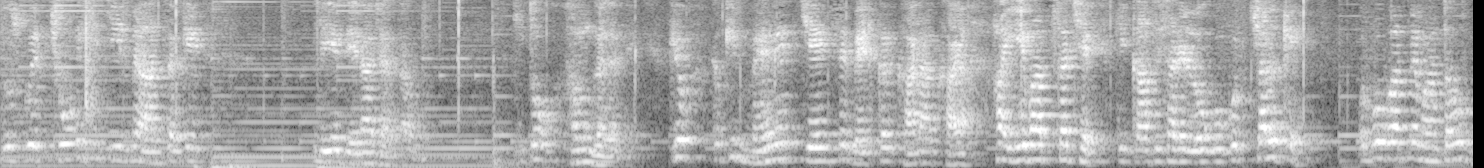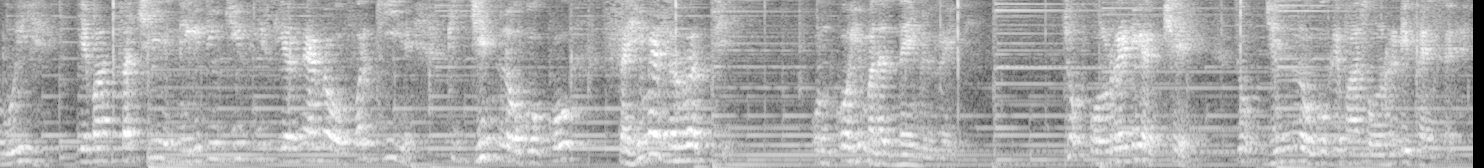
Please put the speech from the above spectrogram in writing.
तो उसको एक छोटी सी चीज़ में आंसर के लिए देना चाहता हूँ कि तो हम गलत हैं। क्यों? क्योंकि मैंने चैन से बैठकर खाना खाया। हाँ ये बात सच है कि काफ़ी सारे लोगों को चल के, और वो बात मैं मानता हूँ, बुरी है। ये बात सच ही है। नेगेटिव चीज़ इस ईयर ने हमें ऑफ़र की है कि जिन लोगों को सही में ज़रूरत थी, उनको ही मदद नहीं मिल रही थी। जो ऑलरेडी अच्छे जो जिन लोगों के पास ऑलरेडी पैसे हैं,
